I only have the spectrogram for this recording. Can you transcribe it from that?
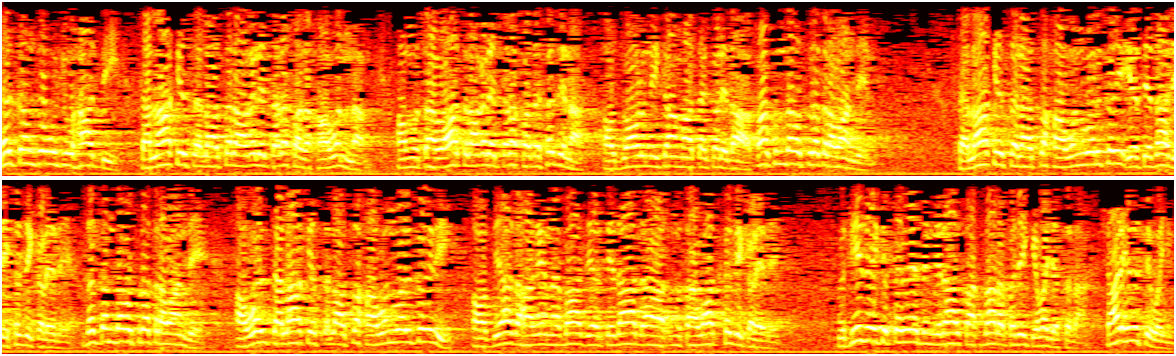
دلته هم دوه وجوهات دي طلاق ثلاثه راغلې طرفه د خاوند نه او متابعت راغلې طرفه د ښځې نه او دواړو نکاح ماته کړې ده خاص همدغه صورت روان دی طلاق ثلاثه خاون ورکړي ارتدا دې خزي کړي دي دلته دا صورت روان دي اول طلاق ثلاثه خاون ورکړي او بیا د هغه نه بعد ارتدا د متاوات خزي کړي دي نو دې دې کې ته د میراث حقدار په دې کې وجه سره شارح دې وایي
